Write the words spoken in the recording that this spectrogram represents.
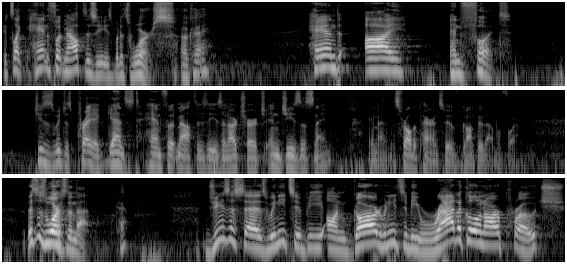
It's like hand, foot, mouth disease, but it's worse, okay? Hand, eye, and foot. Jesus, we just pray against hand, foot, mouth disease in our church in Jesus' name. Amen. That's for all the parents who have gone through that before. This is worse than that, okay? Jesus says we need to be on guard, we need to be radical in our approach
